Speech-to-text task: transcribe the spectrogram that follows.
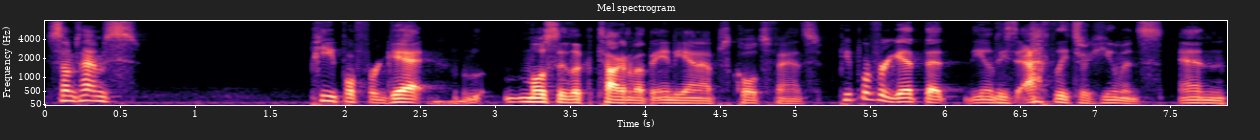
sometimes people forget mostly look talking about the Indianapolis Colts fans. People forget that you know these athletes are humans and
